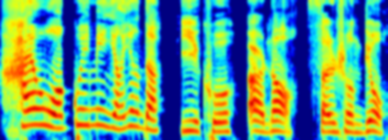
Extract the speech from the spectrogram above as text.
还有我闺蜜莹莹的一哭二闹三上吊。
